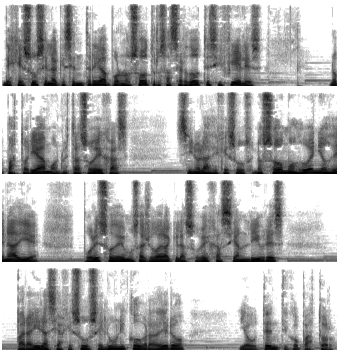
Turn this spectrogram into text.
de Jesús en la que se entrega por nosotros, sacerdotes y fieles. No pastoreamos nuestras ovejas, sino las de Jesús. No somos dueños de nadie, por eso debemos ayudar a que las ovejas sean libres para ir hacia Jesús, el único, verdadero y auténtico pastor.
